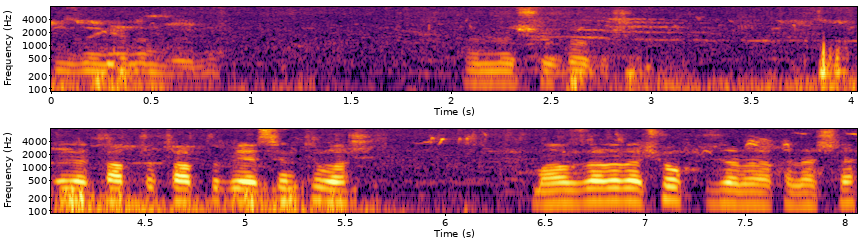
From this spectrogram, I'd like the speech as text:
Siz de gelin böyle. Ben de şurada dur. Böyle tatlı tatlı bir esinti var. Manzara da çok güzel arkadaşlar.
